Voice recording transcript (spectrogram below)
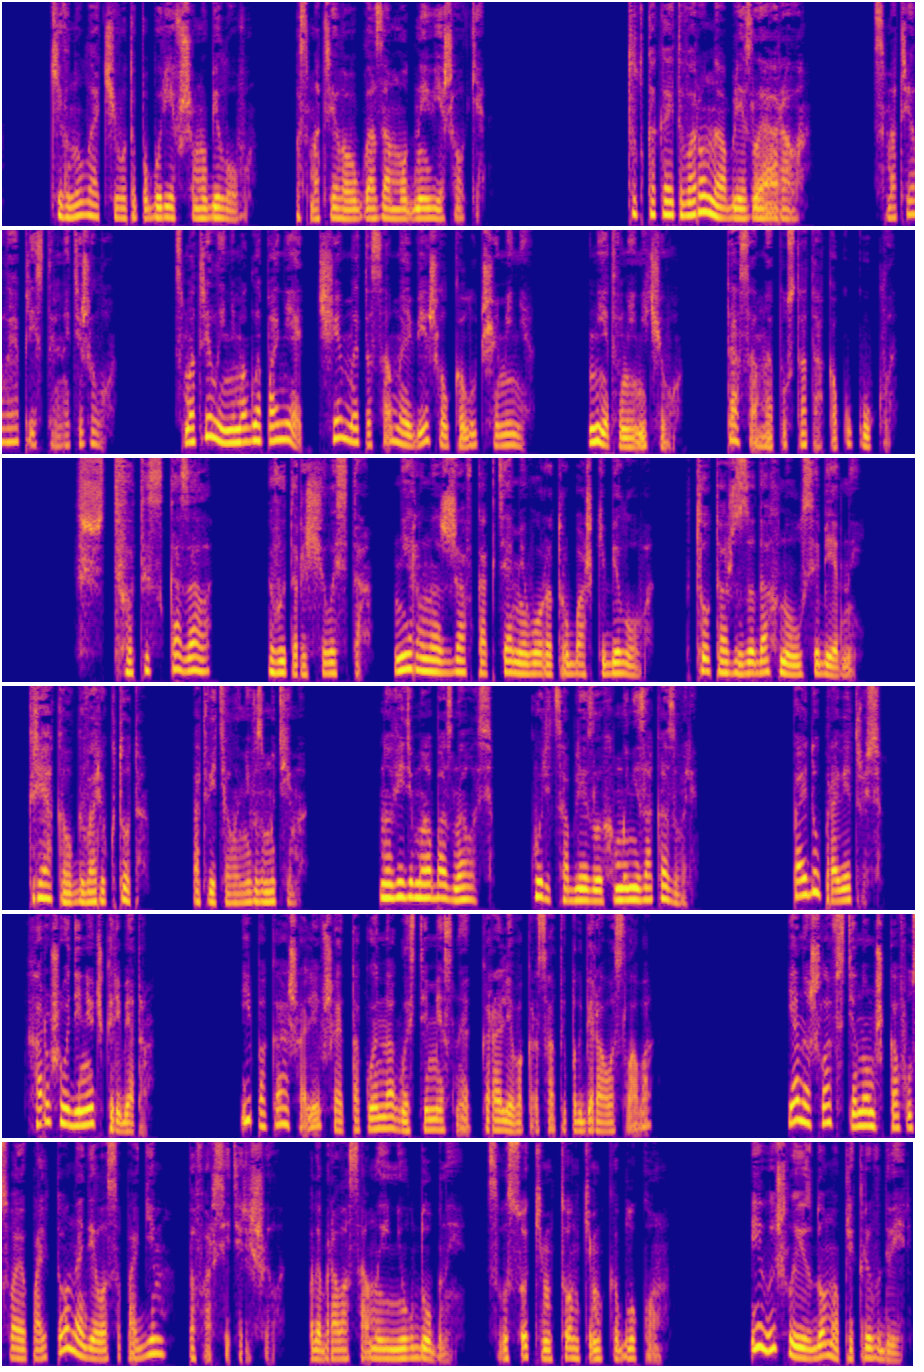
Кивнула от чего-то побуревшему Белову. Посмотрела в глаза модные вешалки. Тут какая-то ворона облезла и орала. Смотрела я пристально, тяжело. Смотрела и не могла понять, чем эта самая вешалка лучше меня. Нет в ней ничего. Та самая пустота, как у куклы. «Что ты сказала?» — вытаращилась та, нервно сжав когтями ворот рубашки Белова. Кто-то аж задохнулся, бедный. «Крякал, говорю, кто-то», — ответила невозмутимо. Но, видимо, обозналась. Куриц облезлых мы не заказывали. Пойду проветрюсь. Хорошего денечка, ребята. И пока ошалевшая от такой наглости местная королева красоты подбирала слова, я нашла в стеном шкафу свое пальто, надела сапоги, пофорсить решила. Подобрала самые неудобные, с высоким тонким каблуком. И вышла из дома, прикрыв дверь.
